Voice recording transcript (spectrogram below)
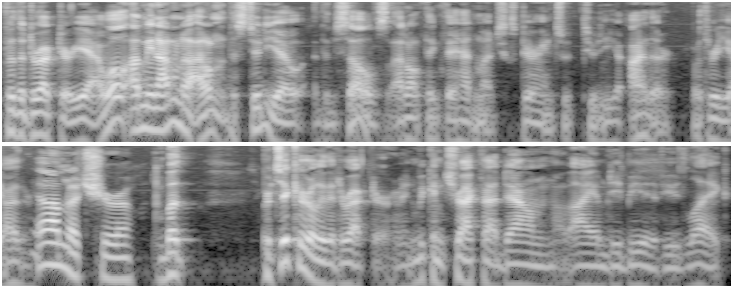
for the director, yeah. Well, I mean, I don't know. I don't know the studio themselves. I don't think they had much experience with 2D either or 3D either. Yeah, I'm not sure. But particularly the director. I mean, we can track that down on IMDb if you'd like.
